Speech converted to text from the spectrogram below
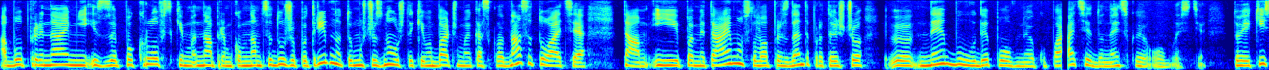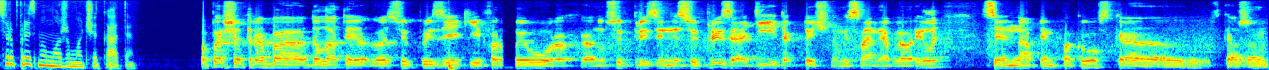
або принаймні із Покровським напрямком? Нам це дуже потрібно, тому що знову ж таки ми бачимо, яка складна ситуація там, і пам'ятаємо слова президента про те, що е, не буде повної окупації Донецької області. То який сюрприз ми можемо чекати? По-перше, треба долати е, сюрпризи, які формує ворог. Ну, сюрпризи не сюрпризи, а дії так точно. Ми з вами обговорили. Це напрям Покровська, е, скажімо,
